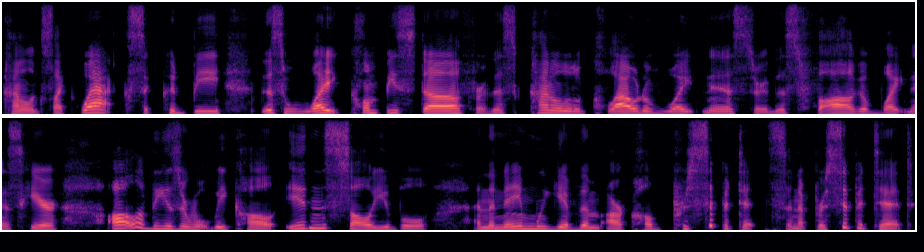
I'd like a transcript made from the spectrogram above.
kind of looks like wax. It could be this white, clumpy stuff, or this kind of little cloud of whiteness, or this fog of whiteness here. All of these are what we call insoluble, and the name we give them are called precipitates. And a precipitate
